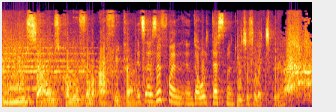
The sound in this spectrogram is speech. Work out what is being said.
New sounds coming from Africa. It's as if when in the Old Testament Beautiful experience. Africa!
